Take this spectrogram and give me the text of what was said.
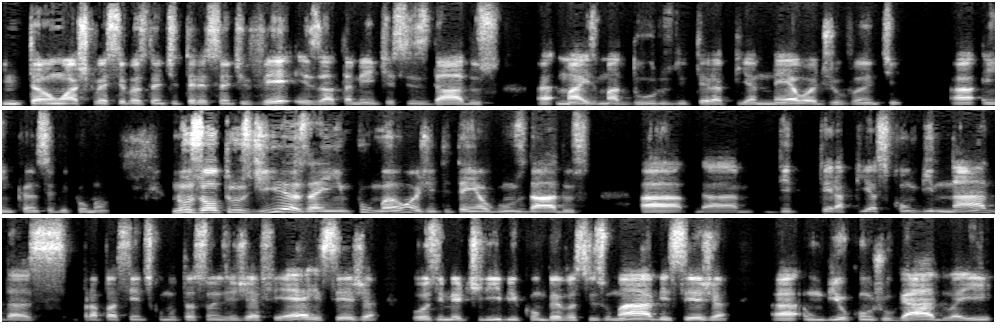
Então, acho que vai ser bastante interessante ver exatamente esses dados eh, mais maduros de terapia neoadjuvante ah, em câncer de pulmão. Nos outros dias, aí em pulmão, a gente tem alguns dados ah, ah, de terapias combinadas para pacientes com mutações EGFR, seja osimertinib com bevacizumab, seja um bioconjugado aí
